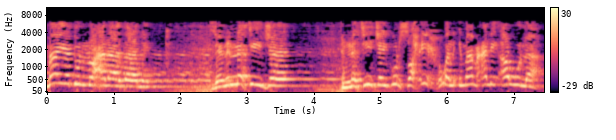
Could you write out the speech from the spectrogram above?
ما يدل على ذلك. زين النتيجة. النتيجة يقول صحيح هو الإمام علي أولى.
